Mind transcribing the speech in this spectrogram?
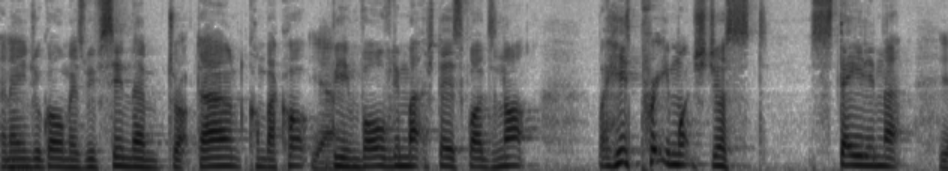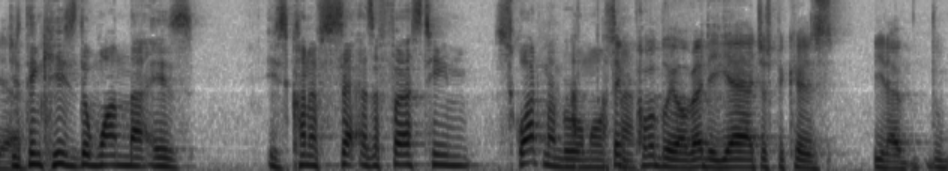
and mm. Angel Gomes, we've seen them drop down, come back up, Yeah. be involved in match day squads, not. But he's pretty much just stayed in that. Yeah. Do you think he's the one that is is kind of set as a first team squad member almost I think now? probably already, yeah, just because you know the,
